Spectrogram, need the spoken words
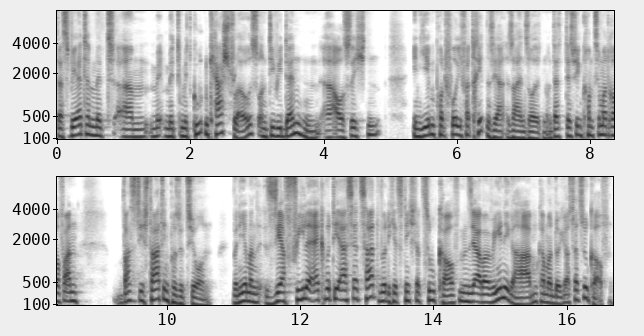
dass Werte mit, ähm, mit, mit, mit guten Cashflows und Dividendenaussichten äh, in jedem Portfolio vertreten sein sollten. Und das, deswegen kommt es immer darauf an, was ist die Starting-Position? Wenn jemand sehr viele Equity Assets hat, würde ich jetzt nicht dazu kaufen. Wenn sie aber weniger haben, kann man durchaus dazu kaufen.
